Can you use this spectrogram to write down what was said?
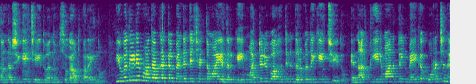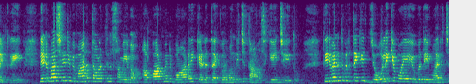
സന്ദർശിക്കുകയും ചെയ്തുവെന്നും സുഗാന്ത് പറയുന്നു. യുവതിയുടെ മാതാപിതാക്കൾ ബന്ധത്തെ ശക്തമായി എതിർക്കുകയും മറ്റൊരു വിവാഹത്തിന് നിർബന്ധിക്കുകയും ചെയ്തു. എന്നാൽ തീരുമാനത്തിൽ മേഘ ഉറച്ചു നിൽക്കുകയും നെടുമ്പാശ്ശേരി വിമാനത്താവളത്തിന് സമീപം അപ്പാർട്ട്മെന്റ് വാടകയ്ക്കെടുത്ത് ഇവർ ഒന്നിച്ച് താമസിക്കുകയും ചെയ്തു. തിരുവനന്തപുരത്തേക്ക് ജോലിക്ക് പോയ യുവതി മരിച്ച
